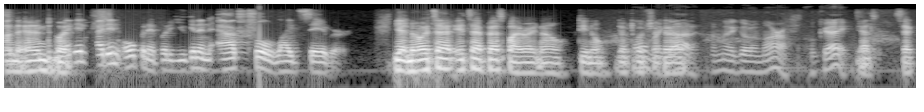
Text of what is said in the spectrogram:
on the end, I but didn't I didn't open it, but you get an actual lightsaber. yeah, no, it's at it's at Best Buy right now. Dino, you have to go Oh my check it god. out. I'm gonna go tomorrow. Okay. Yeah, it's sick.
